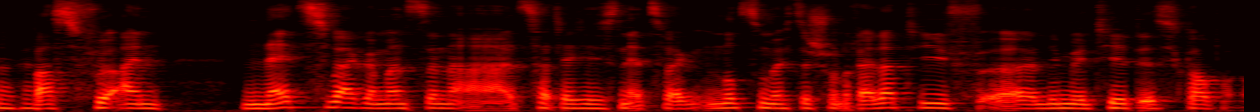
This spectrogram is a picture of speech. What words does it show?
Was für ein Netzwerk, wenn man es dann als tatsächliches Netzwerk nutzen möchte, schon relativ äh, limitiert ist. Ich glaube,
